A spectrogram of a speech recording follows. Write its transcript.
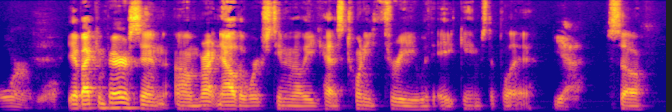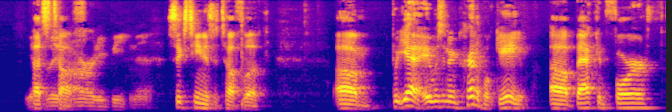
horrible. Yeah, by comparison, um, right now the worst team in the league has 23 with eight games to play. Yeah. So yeah That's tough. already beaten it. 16 is a tough look. Um, but yeah, it was an incredible game. Uh, back and forth.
